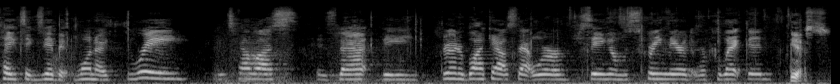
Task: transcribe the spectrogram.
takes Exhibit 103. You tell us, is that the 300 blackouts that we're seeing on the screen there that were collected? Yes.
